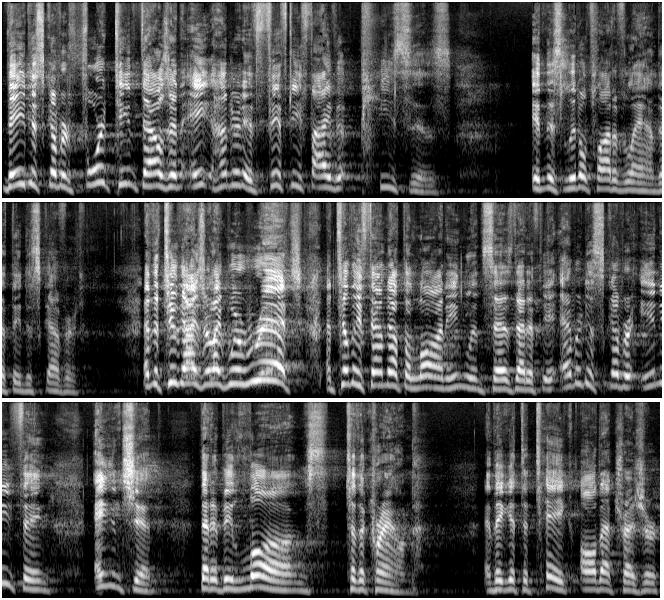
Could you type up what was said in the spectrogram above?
they discovered 14,855 pieces in this little plot of land that they discovered. And the two guys are like, We're rich! Until they found out the law in England says that if they ever discover anything ancient, that it belongs to the crown. And they get to take all that treasure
